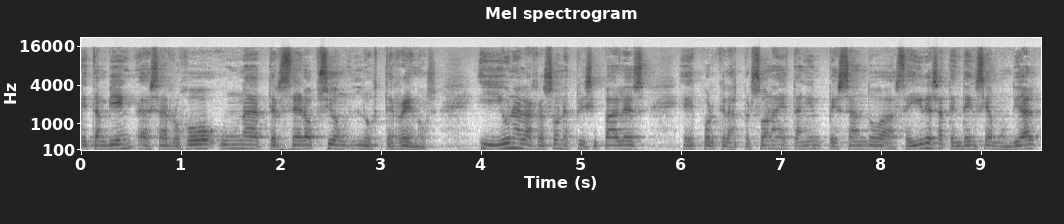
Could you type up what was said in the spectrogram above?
Eh, también eh, se arrojó una tercera opción, los terrenos. Y una de las razones principales es porque las personas están empezando a seguir esa tendencia mundial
